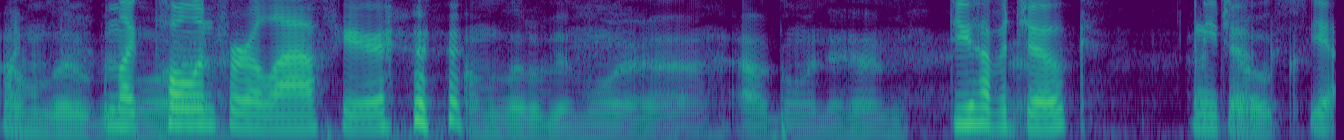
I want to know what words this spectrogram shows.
Like- I'm a little bit. I'm like more, pulling uh, for a laugh here. I'm a little bit more uh, outgoing than him. Do you have a So, joke? a Any joke? jokes? Yeah.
